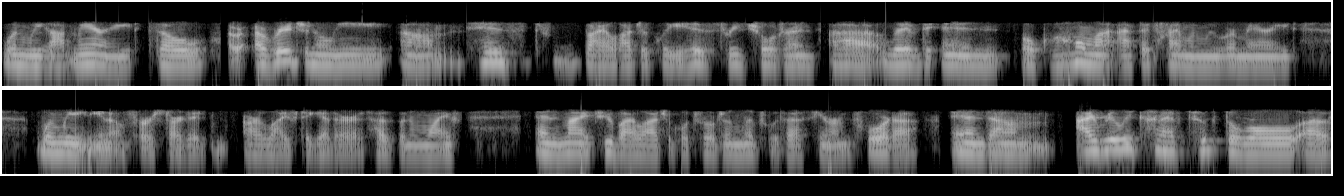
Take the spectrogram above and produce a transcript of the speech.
when we got married. So originally, um, his biologically his three children uh, lived in Oklahoma at the time when we were married. When we, you know, first started our life together as husband and wife, and my two biological children lived with us here in Florida. And um, I really kind of took the role of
